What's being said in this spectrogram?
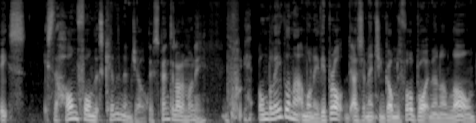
it's, it's the home form that's killing them, Joe They've spent a lot of money. unbelievable amount of money. They brought, as I mentioned, Gomes before, brought him in on loan.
